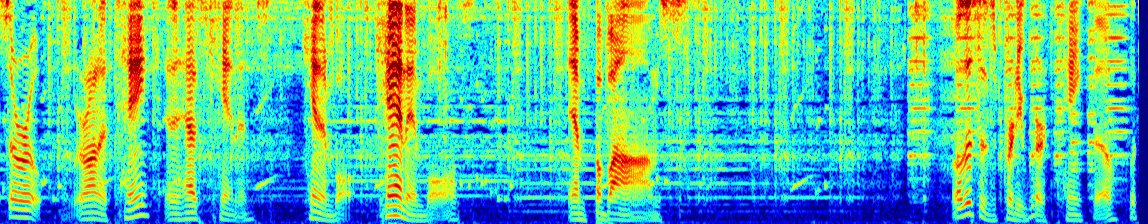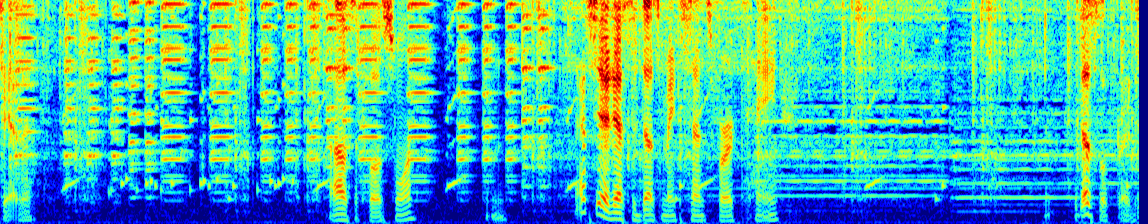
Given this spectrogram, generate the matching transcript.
So we're, on a tank and it has cannons. Cannonball. Cannonballs. And bombs. Well, this is a pretty weird tank, though. Look at it. That was a close one. Hmm. Actually, I guess it does make sense for a tank. It does look like a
